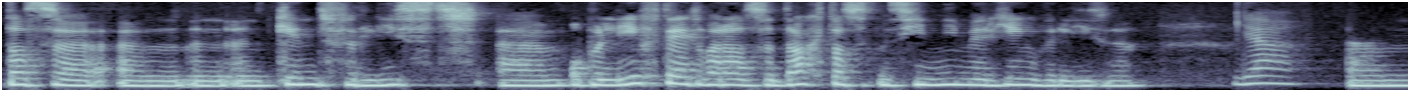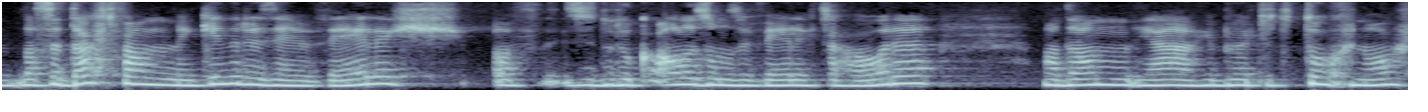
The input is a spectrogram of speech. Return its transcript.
dat ze een, een, een kind verliest um, op een leeftijd waar ze dacht dat ze het misschien niet meer ging verliezen. Ja. dat ze dacht van, mijn kinderen zijn veilig. Of ze doet ook alles om ze veilig te houden. Maar dan ja, gebeurt het toch nog.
